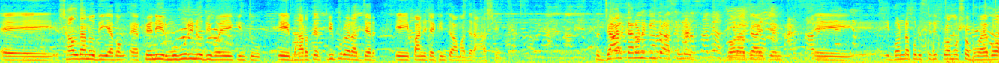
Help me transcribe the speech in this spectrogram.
এই শালদা নদী এবং ফেনীর মুহুরী নদী হয়ে কিন্তু এই ভারতের ত্রিপুরা রাজ্যের এই পানিটা কিন্তু আমাদের আসে। তো যার কারণে কিন্তু আসলে বলা যায় যে এই বন্যা পরিস্থিতি ক্রমশ ভয়াবহ।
